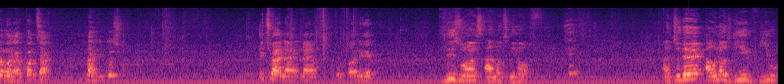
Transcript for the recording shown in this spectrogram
no na contact. Back you go school. Each one na na on again. These ones are not enough. And today I will not give you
